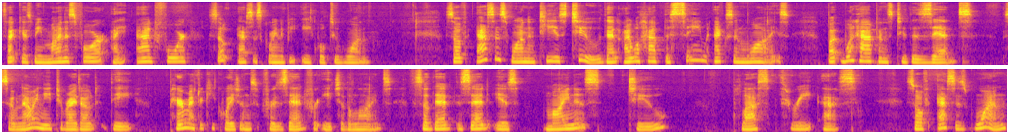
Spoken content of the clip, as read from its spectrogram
So that gives me minus 4. I add 4, so s is going to be equal to 1. So if s is 1 and t is 2, then I will have the same x and y's. But what happens to the z's? So now I need to write out the parametric equations for z for each of the lines. So that z is minus 2 plus 3s. So if s is 1,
